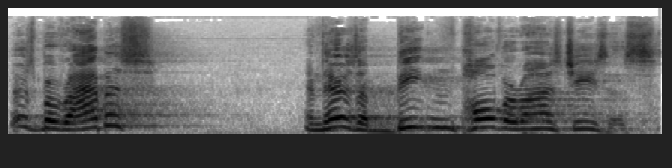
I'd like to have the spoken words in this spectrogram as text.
There's Barabbas, and there's a beaten, pulverized Jesus.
